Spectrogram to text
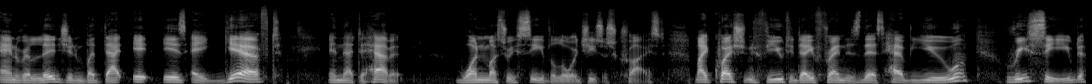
and religion, but that it is a gift, and that to have it, one must receive the Lord Jesus Christ. My question for you today, friend, is this Have you received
